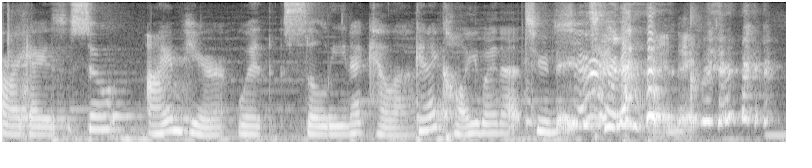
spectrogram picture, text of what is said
All right, guys, so I'm here with Selena Killa. Can I call you by that two names? Sure.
